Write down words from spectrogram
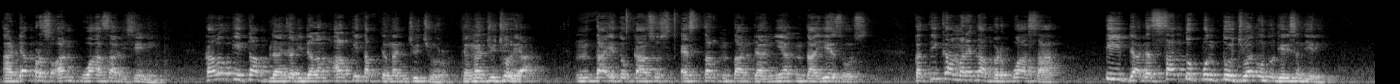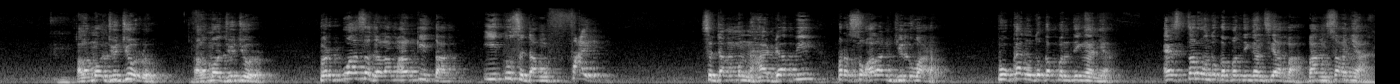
ada persoalan puasa di sini. Kalau kita belajar di dalam Alkitab dengan jujur, dengan jujur ya, entah itu kasus Esther, entah Daniel, entah Yesus, ketika mereka berpuasa, tidak ada satupun tujuan untuk diri sendiri. Kalau mau jujur loh, kalau mau jujur, berpuasa dalam Alkitab itu sedang fight, sedang menghadapi persoalan di luar, bukan untuk kepentingannya. Esther untuk kepentingan siapa? Bangsanya.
